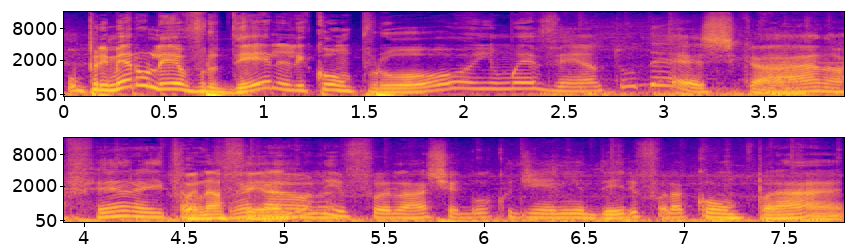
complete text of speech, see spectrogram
O primeiro livro dele, ele comprou em um evento desse, Ah, cara. na feira aí, então. foi na que feira legal, do né? livro, foi lá, chegou com o dinheirinho dele, foi lá comprar.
